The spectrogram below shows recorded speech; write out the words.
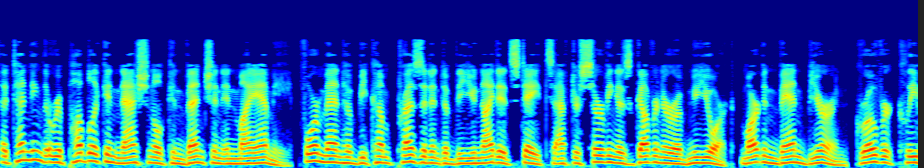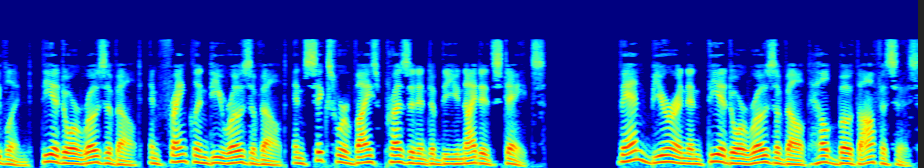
Attending the Republican National Convention in Miami, four men have become President of the United States after serving as Governor of New York. Martin Van Buren, Grover Cleveland, Theodore Roosevelt, and Franklin D. Roosevelt, and six were Vice President of the United States. Van Buren and Theodore Roosevelt held both offices.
